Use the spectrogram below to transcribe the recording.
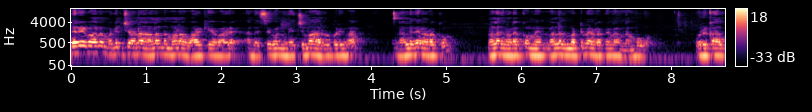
நிறைவான மகிழ்ச்சியான ஆனந்தமான வாழ்க்கையை வாழ அந்த சிவன் நிச்சயமாக அருள் புரிவார். நல்லதே நடக்கும். நல்லது நடக்கும் நல்லது மட்டுமே நடக்கும் நான் நம்புவோம். ஒரு கால்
